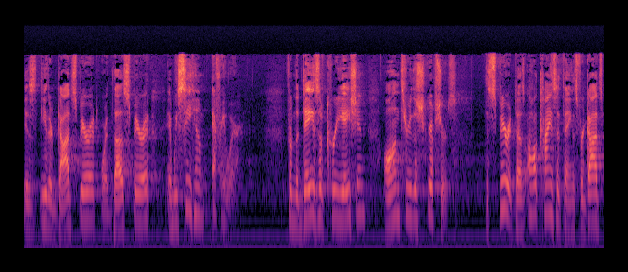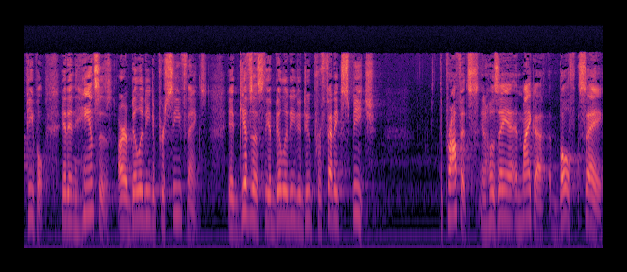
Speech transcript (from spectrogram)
is either God's Spirit or the Spirit, and we see him everywhere. From the days of creation on through the scriptures. The Spirit does all kinds of things for God's people. It enhances our ability to perceive things. It gives us the ability to do prophetic speech. The prophets in Hosea and Micah both say,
